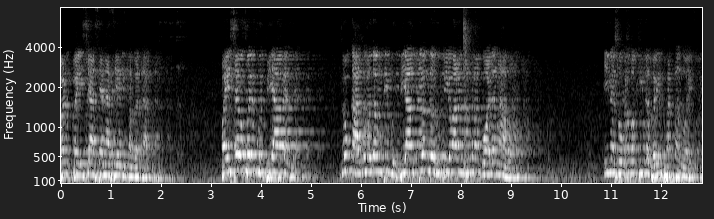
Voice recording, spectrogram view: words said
પણ પૈસા શેના છે એની ખબર રાખજો પૈસા ઉપર બુદ્ધિ આવે છે. જો કાજુ બદામથી બુદ્ધિ આવતી હોય તો રૂપિયા વાળા છોકરા ગોર્ડન આવે એના છોકરા ખીજે ભરીને ફરતા જ હોય છે.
